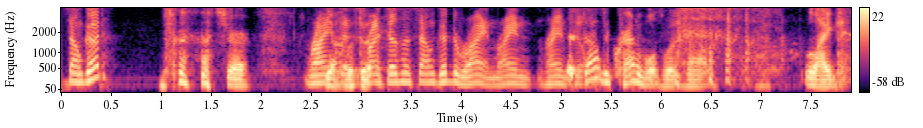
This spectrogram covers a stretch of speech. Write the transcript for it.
Sound good? sure. Ryan, Yeah, do it. it doesn't sound good to Ryan. Ryan, Ryan It feels sounds incredible, is what it sounds like.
